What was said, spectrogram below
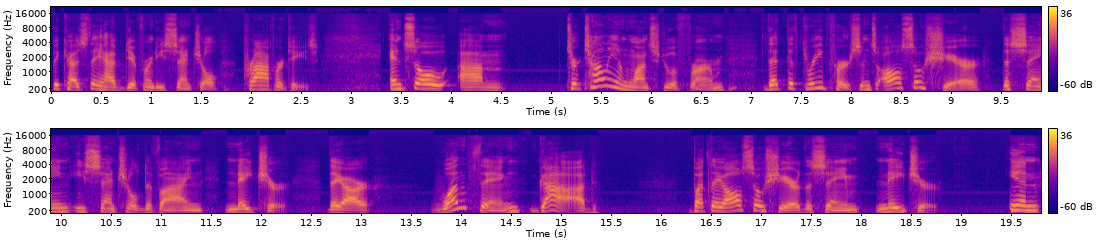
because they have different essential properties. And so um, Tertullian wants to affirm that the three persons also share the same essential divine nature. They are one thing, God, but they also share the same nature. In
